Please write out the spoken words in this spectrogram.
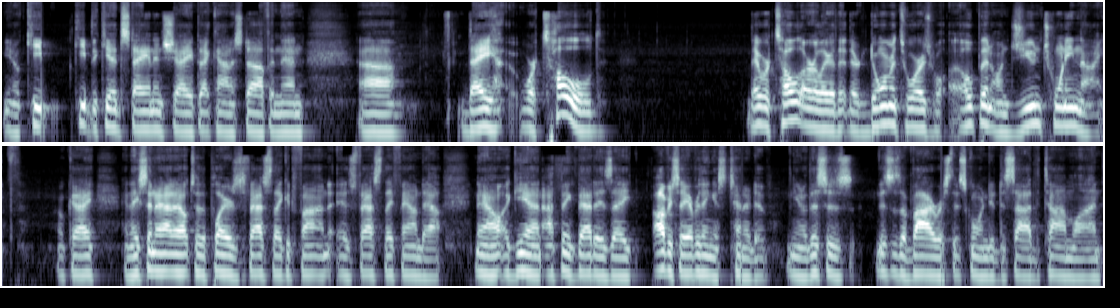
You know, keep keep the kids staying in shape, that kind of stuff. And then uh, they were told they were told earlier that their dormitories will open on June 29th. Okay, and they sent it out to the players as fast as they could find, as fast as they found out. Now, again, I think that is a obviously everything is tentative. You know, this is this is a virus that's going to decide the timeline,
